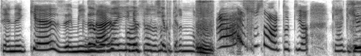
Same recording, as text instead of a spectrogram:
Teneke, zeminler, Baba, yine spor pıt salonu kapılarının... Aa, sus artık ya. Gel gidelim.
